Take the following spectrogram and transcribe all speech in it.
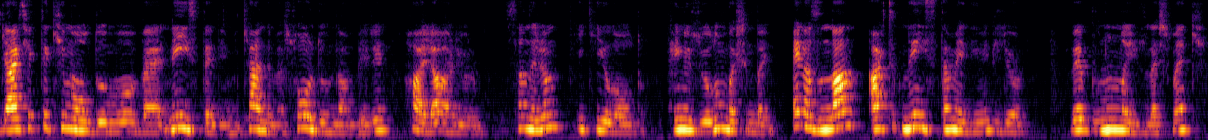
Gerçekte kim olduğumu ve ne istediğimi kendime sorduğumdan beri hala arıyorum. Sanırım iki yıl oldu. Henüz yolun başındayım. En azından artık ne istemediğimi biliyorum. Ve bununla yüzleşmek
